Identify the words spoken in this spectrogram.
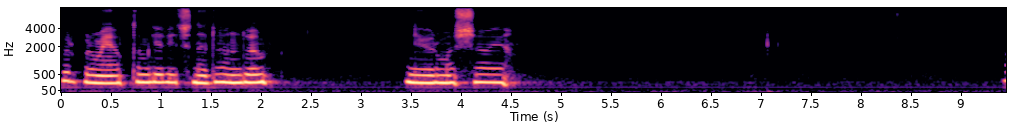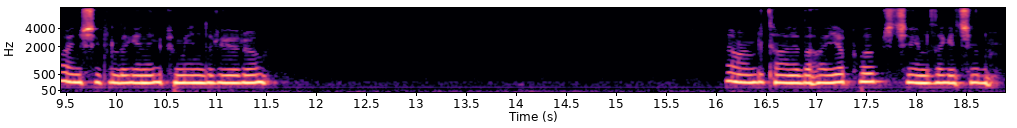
Pırpırma yaptım. Geri içine döndüm. iniyorum aşağıya. Aynı şekilde yine ipimi indiriyorum. Hemen bir tane daha yapıp çiçeğimize geçelim.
